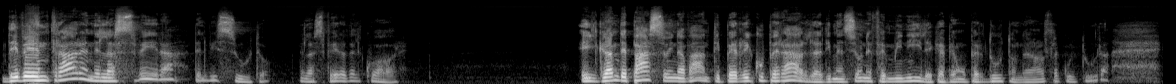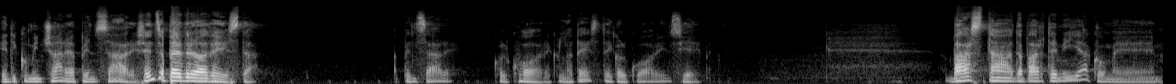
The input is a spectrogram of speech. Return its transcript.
deve entrare nella sfera del vissuto, nella sfera del cuore. E il grande passo in avanti per recuperare la dimensione femminile che abbiamo perduto nella nostra cultura è di cominciare a pensare, senza perdere la testa, a pensare col cuore, con la testa e col cuore insieme. Basta da parte mia come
